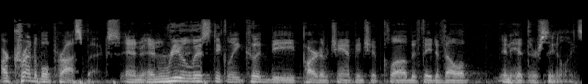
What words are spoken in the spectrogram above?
are credible prospects and, and realistically could be part of championship club if they develop and hit their ceilings.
